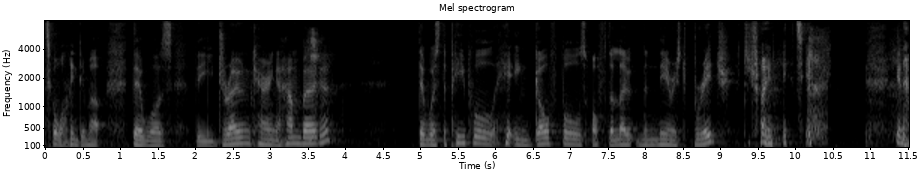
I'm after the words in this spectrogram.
to wind him up. There was the drone carrying a hamburger. There was the people hitting golf balls off the low, the nearest bridge to try and hit him. you know,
